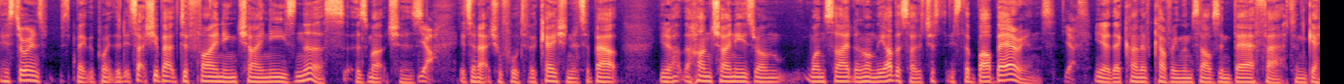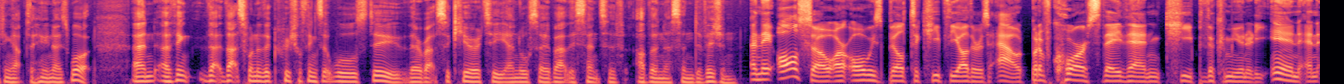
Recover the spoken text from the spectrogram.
historians make the point that it's actually about defining Chinese-ness as much as Yeah. it's an actual fortification. It's about you know the Han Chinese are on one side, and on the other side, it's just it's the barbarians. Yes. you know they're kind of covering themselves in bear fat and getting up to who knows what. And I think that that's one of the crucial things that walls do. They're about security and also about this sense of otherness and division. And they also are always built to keep the others out. But of course, they then keep the community in. And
